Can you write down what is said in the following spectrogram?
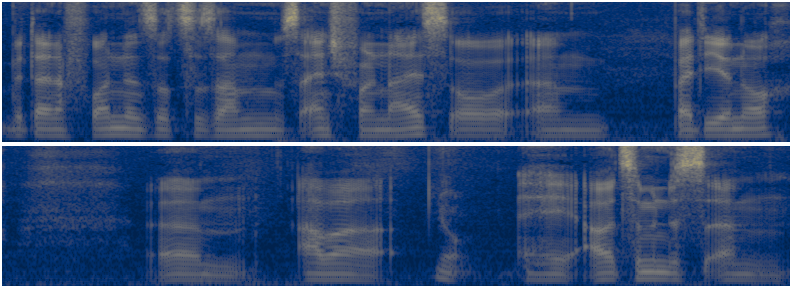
mit deiner Freundin so zusammen, ist eigentlich voll nice, so ähm, bei dir noch. Ähm, aber, jo. ey, aber zumindest, ähm,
